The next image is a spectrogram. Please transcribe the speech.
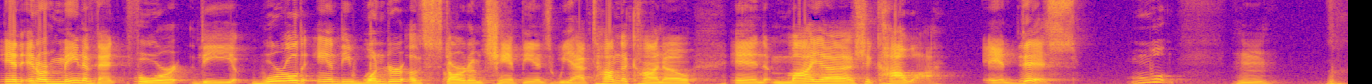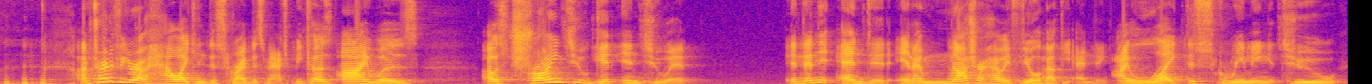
And in our main event for the World and the Wonder of Stardom champions, we have Tam Nakano and Mina Shirakawa. And this, well, hmm. I'm trying to figure out how I can describe this match because I was I was trying to get into it and then it ended and I'm not sure how I feel about the ending. I like the screaming to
